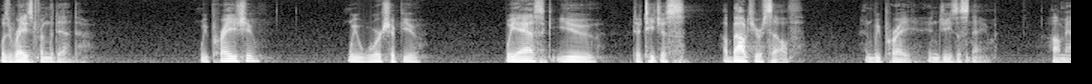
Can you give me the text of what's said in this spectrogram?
was raised from the dead. We praise you. We worship you we ask you to teach us about yourself. And we pray in Jesus' name. Amen.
